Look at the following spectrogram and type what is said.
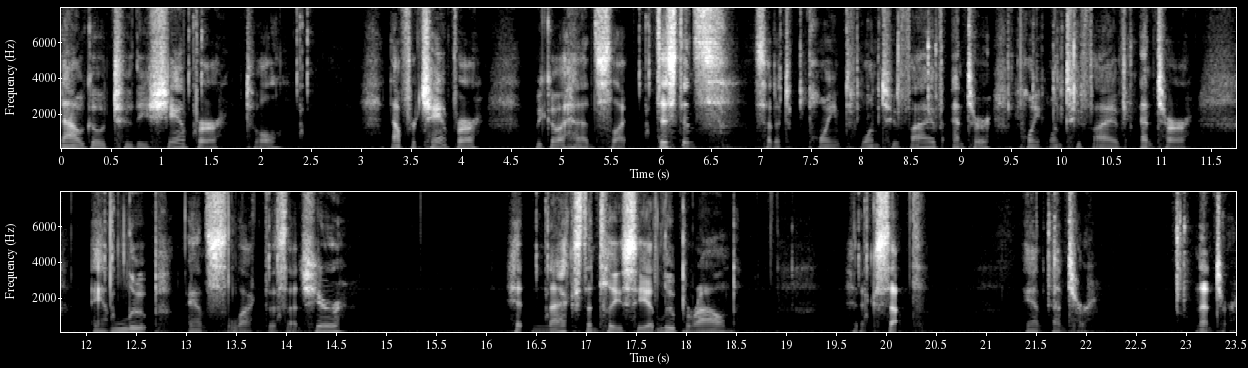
now go to the chamfer tool. Now for chamfer, we go ahead, select distance, set it to 0.125, enter, 0.125, enter, and loop, and select this edge here. Hit next until you see it loop around. Hit accept, and enter, and enter.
